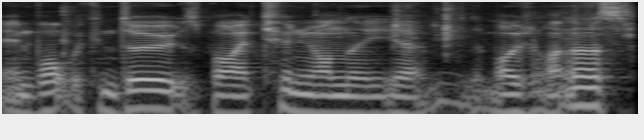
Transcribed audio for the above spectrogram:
and what we can do is by turning on the, uh, the motor like this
